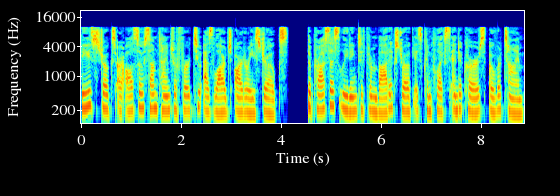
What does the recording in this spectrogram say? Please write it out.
These strokes are also sometimes referred to as large artery strokes. The process leading to thrombotic stroke is complex and occurs over time.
